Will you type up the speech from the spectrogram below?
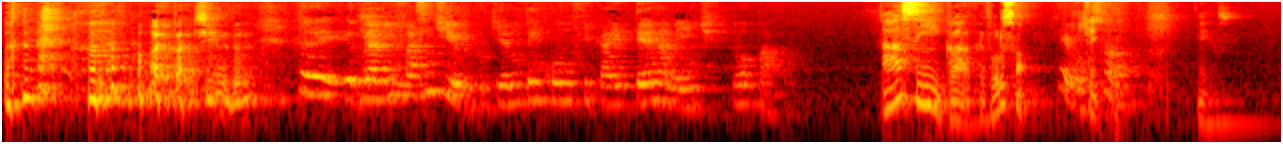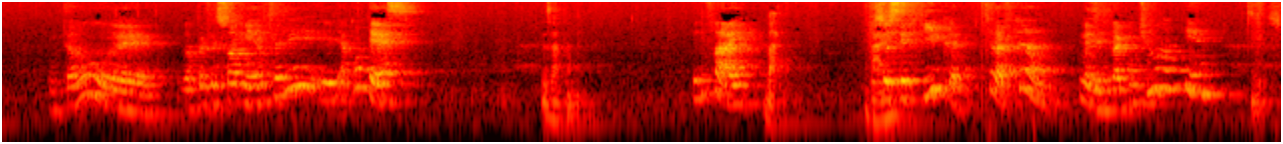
tá tímido, né? Para mim faz sentido, porque não tem como ficar eternamente no opaco. Ah, sim, claro, evolução. É evolução. Sim. Isso. Então, é, o aperfeiçoamento ele, ele acontece. Exatamente. Ele vai. Vai. vai. Se você fica, você vai ficando. Mas ele vai continuando indo. Isso.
